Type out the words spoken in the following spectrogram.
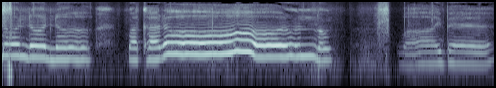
no no no. Makaron. no. Vay be.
